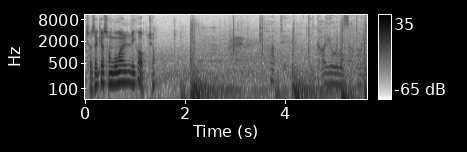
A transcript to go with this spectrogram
저 새끼가 성공할 리가 없죠 はていかように悟りを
